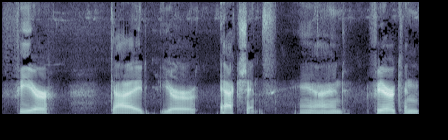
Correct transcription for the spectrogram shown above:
fear guide your actions. And fear can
